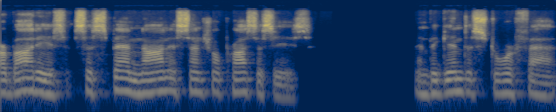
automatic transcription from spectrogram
our bodies suspend non essential processes and begin to store fat.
